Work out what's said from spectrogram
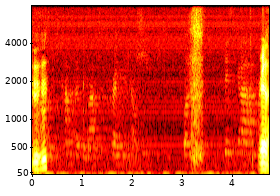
Mm-hmm. Really?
